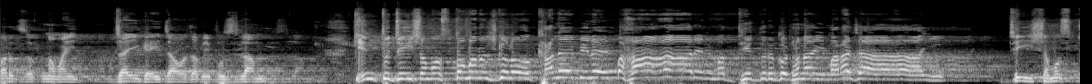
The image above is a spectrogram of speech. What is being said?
বারজক নামাই জায়গায় যাওয়া যাবে, বুঝলাম। কিন্তু যেই সমস্ত মানুষগুলো খালে বিলে পাহাড়ের মধ্যে দুর্ঘটনায় মারা যায়, যেই সমস্ত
